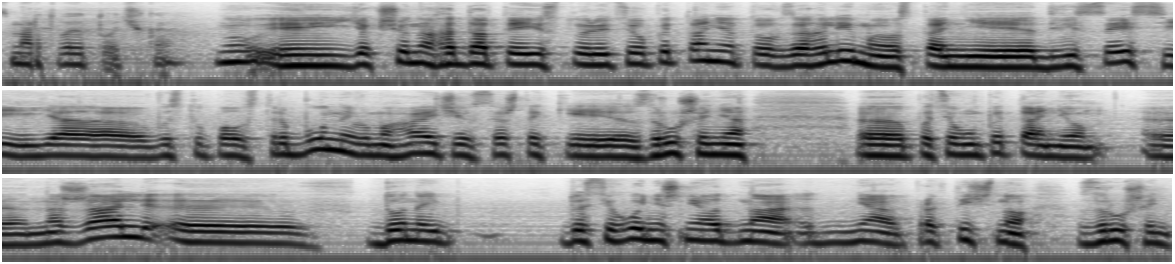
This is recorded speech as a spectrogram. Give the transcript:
з мертвої точки? Ну, якщо нагадати історію цього питання, то взагалі ми останні дві сесії я виступав з трибуни, вимагаючи все ж таки зрушення е, по цьому питанню. Е, на жаль, е, до най... До сьогоднішнього дня, практично зрушень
